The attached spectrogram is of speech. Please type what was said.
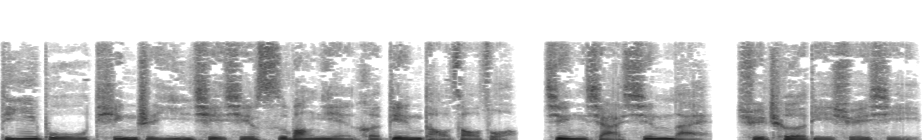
第一步，停止一切邪思妄念和颠倒造作，静下心来，去彻底学习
